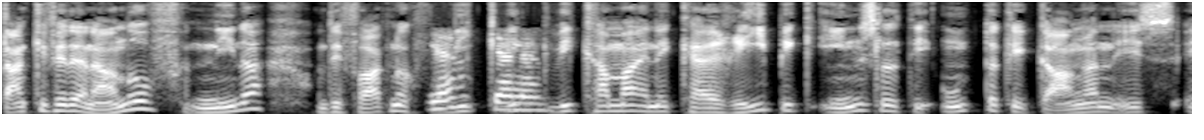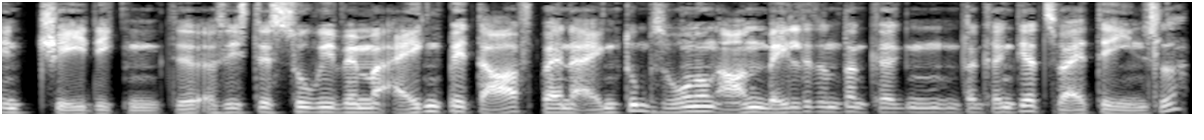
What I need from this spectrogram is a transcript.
danke für deinen Anruf, Nina. Und ich frage noch, ja, wie, wie, wie, kann man eine Karibikinsel, die untergegangen ist, entschädigen? Also ist das so, wie wenn man Eigenbedarf bei einer Eigentumswohnung anmeldet und dann kriegen, dann kriegen die eine zweite Insel?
